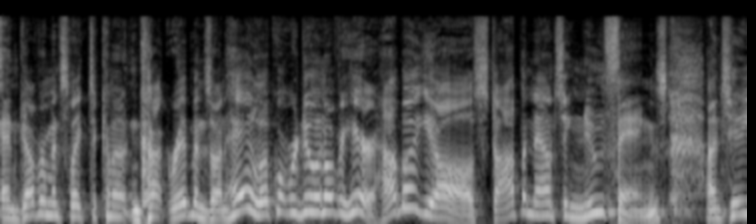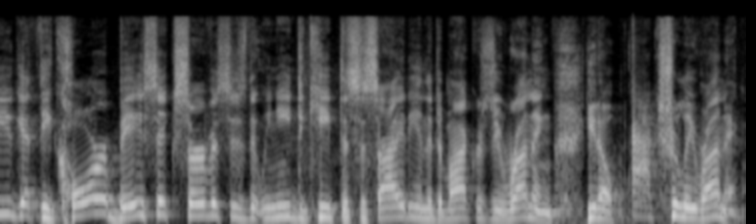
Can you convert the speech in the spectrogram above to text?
and governments like to come out and cut ribbons on, hey, look what we're doing over here. How about y'all stop announcing new things until you get the core basic services that we need to keep the society and the democracy running, you know, actually running.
